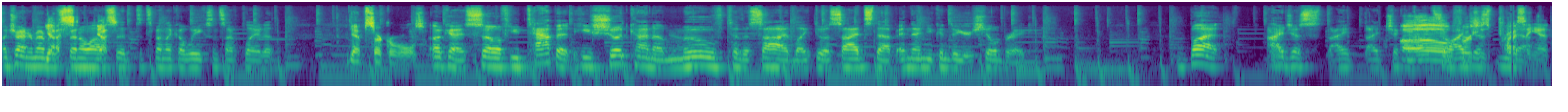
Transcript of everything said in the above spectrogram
I'm trying to remember. Yes, it's been a while. yes. Since, it's been like a week since I've played it. yep, circle rolls. Okay, so if you tap it, he should kind of move to the side, like do a side step, and then you can do your shield break. But I just I I chicken. Oh, so I versus just, pressing yeah. it.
